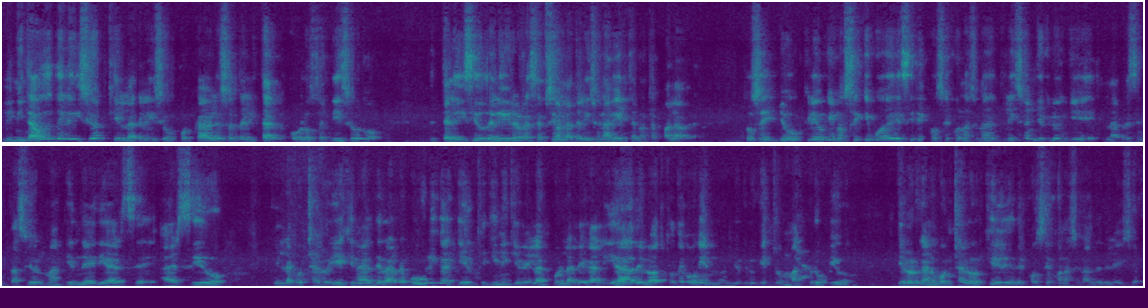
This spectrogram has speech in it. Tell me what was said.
limitados de televisión, que es la televisión por cable o satelital, o los servicios televisivos de libre recepción, la televisión abierta, en otras palabras. Entonces, yo creo que no sé qué puede decir el Consejo Nacional de Televisión. Yo creo que la presentación más bien debería haberse, haber sido en la Contraloría General de la República, que es el que tiene que velar por la legalidad de los actos de gobierno. Yo creo que esto es más propio del órgano Contralor que del Consejo Nacional de Televisión.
